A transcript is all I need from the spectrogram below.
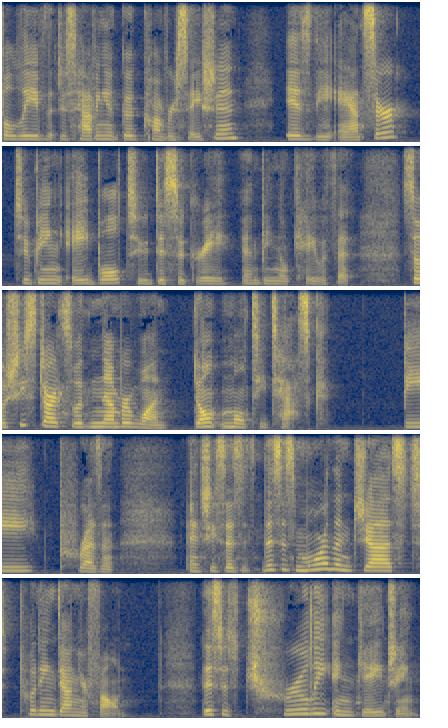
believe that just having a good conversation is the answer to being able to disagree and being okay with it. So she starts with number one don't multitask, be present. And she says, This is more than just putting down your phone. This is truly engaging.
